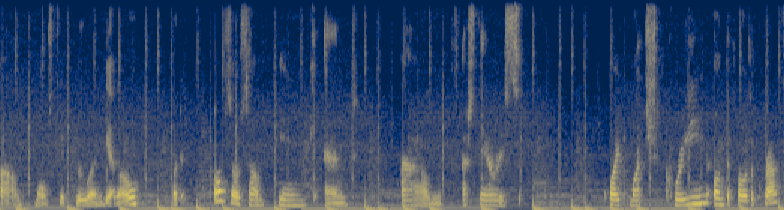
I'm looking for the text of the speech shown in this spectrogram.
uh, mostly blue and yellow but also some pink and um, as there is quite much green on the photograph.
